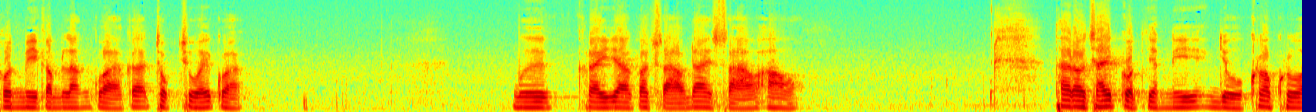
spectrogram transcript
คนมีกำลังกว่าก็ฉกฉวยกว่า มือใครยาวก็สาวได้สาวเอา ถ้าเราใช้กฎอย่างนี้อยู่ครอบครัว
